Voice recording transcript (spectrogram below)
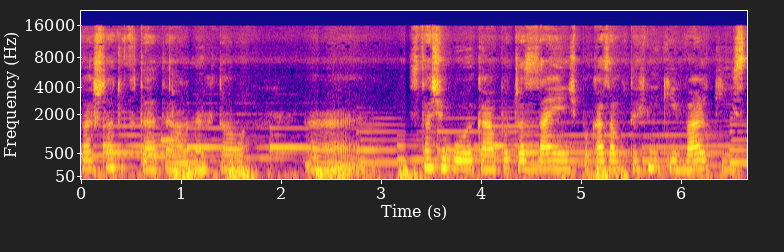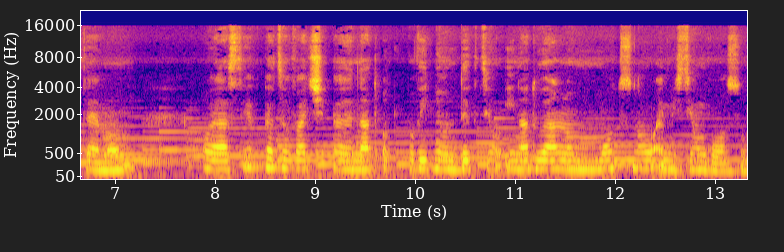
warsztatów teatralnych, to e, Stasiu Górka podczas zajęć pokazał techniki walki z temą oraz jak pracować e, nad odpowiednią dykcją i naturalną, mocną emisją głosu.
